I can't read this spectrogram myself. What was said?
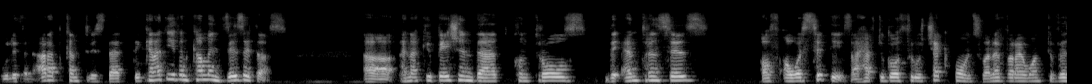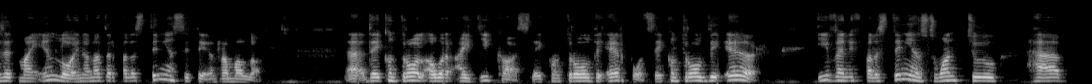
who live in Arab countries that they cannot even come and visit us. Uh, an occupation that controls the entrances of our cities. I have to go through checkpoints whenever I want to visit my in-law in another Palestinian city in Ramallah. Uh, they control our ID cards. They control the airports. They control the air. Even if Palestinians want to have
